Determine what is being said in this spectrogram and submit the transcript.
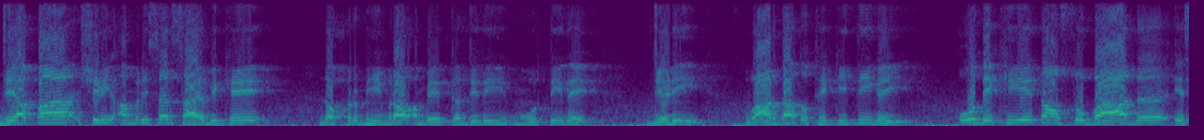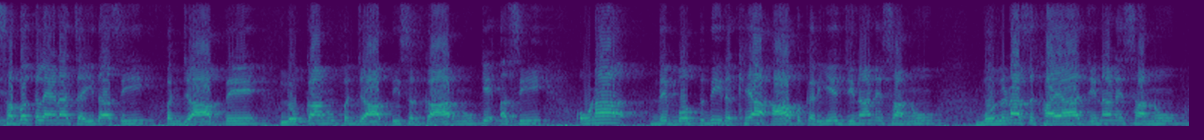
ਜੇ ਆਪਾਂ ਸ਼੍ਰੀ ਅੰਮ੍ਰਿਤਸਰ ਸਾਹਿਬ ਵਿਖੇ ਡਾਕਟਰ ਭੀਮਰਾਓ ਅੰਬੇਦਕਰ ਜੀ ਦੀ ਮੂਰਤੀ ਦੇ ਜਿਹੜੀ ਵਾਰਦਾਤ ਉੱਥੇ ਕੀਤੀ ਗਈ ਉਹ ਦੇਖੀਏ ਤਾਂ ਉਸ ਤੋਂ ਬਾਅਦ ਇਹ ਸਬਕ ਲੈਣਾ ਚਾਹੀਦਾ ਸੀ ਪੰਜਾਬ ਦੇ ਲੋਕਾਂ ਨੂੰ, ਪੰਜਾਬ ਦੀ ਸਰਕਾਰ ਨੂੰ ਕਿ ਅਸੀਂ ਉਹਨਾਂ ਦੇ ਬੁੱਤ ਦੀ ਰੱਖਿਆ ਆਪ ਕਰੀਏ, ਜਿਨ੍ਹਾਂ ਨੇ ਸਾਨੂੰ ਬੋਲਣਾ ਸਿਖਾਇਆ, ਜਿਨ੍ਹਾਂ ਨੇ ਸਾਨੂੰ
